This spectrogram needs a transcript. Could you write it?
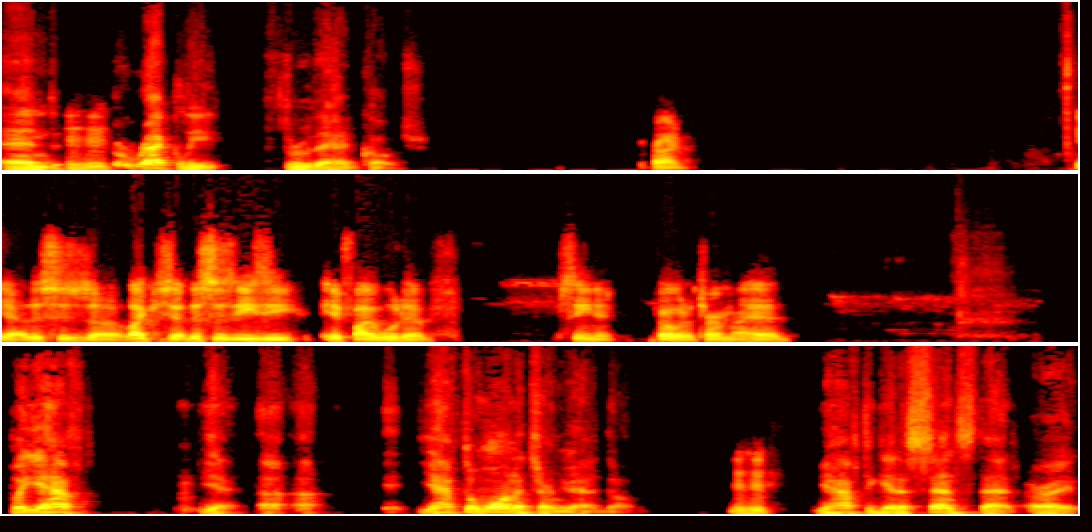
and Mhm. directly through the head coach. right. Yeah, this is uh, like you said, this is easy if I would have seen it, if I would have turned my head. But you have, yeah, uh, uh, you have to want to turn your head though. Mhm. You have to get a sense that all right,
